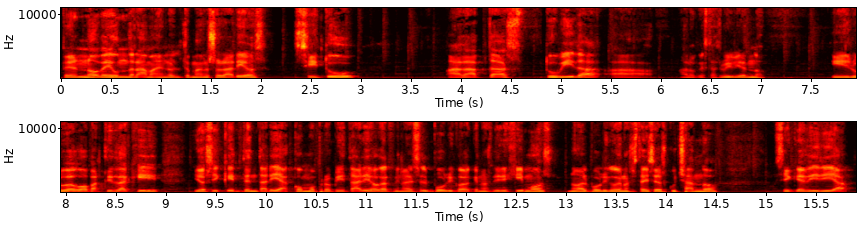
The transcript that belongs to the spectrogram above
Pero no veo un drama en el tema de los horarios si tú adaptas tu vida a, a lo que estás viviendo. Y luego, a partir de aquí, yo sí que intentaría, como propietario, que al final es el público al que nos dirigimos, ¿no? El público que nos estáis escuchando, sí que diría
